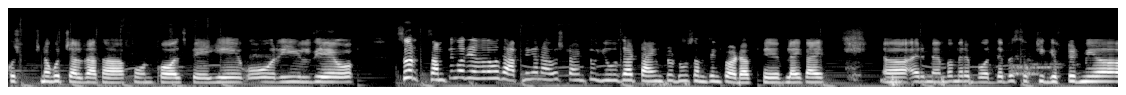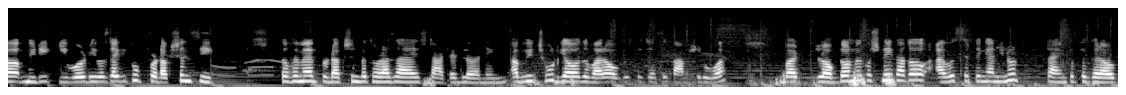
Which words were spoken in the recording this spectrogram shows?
कुछ ना कुछ चल रहा था फ़ोन कॉल्स पे, ये, वो रील ये, वो। So something or the other was happening and i was trying to use that time to do something productive like i uh, i remember मेरे birthday पे सुखी gifted me a midi keyboard he was like तू production सीख तो फिर मैं प्रोडक्शन पे थोड़ा सा आई स्टार्टेड लर्निंग अभी छूट गया वो दोबारा ऑब्वियसली जैसे काम शुरू हुआ बट लॉकडाउन में कुछ नहीं था तो I was sitting and you know trying to figure out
